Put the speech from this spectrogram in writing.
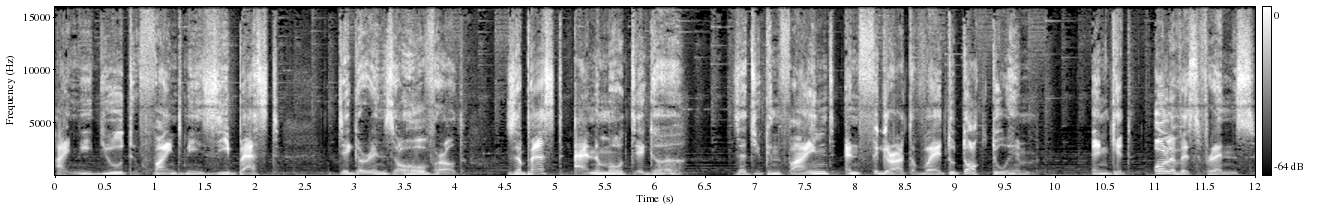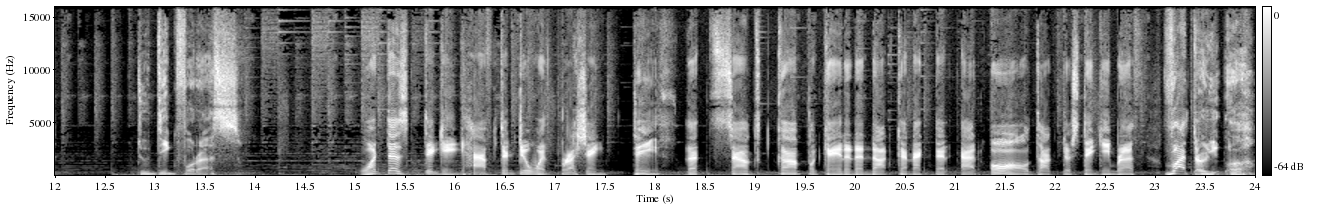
I need you to find me the best digger in the whole world. The best animal digger that you can find and figure out a way to talk to him and get all of his friends to dig for us. What does digging have to do with brushing teeth? That sounds complicated and not connected at all, Doctor Stinky Breath. What are you? Oh,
